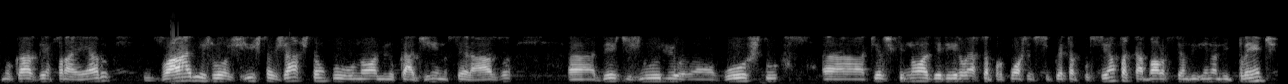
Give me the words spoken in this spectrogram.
no caso da Infraero. Vários lojistas já estão com o nome no Cadinho, no Serasa, uh, desde julho, agosto. Uh, aqueles que não aderiram a essa proposta de 50% acabaram sendo inadimplentes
